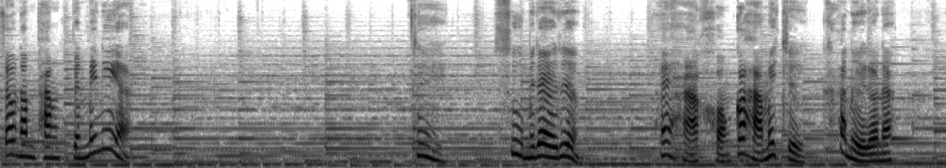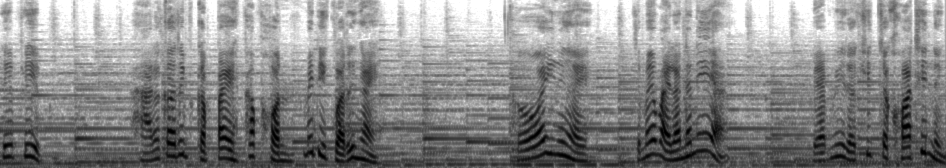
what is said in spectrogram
เจ้านำทางเป็นไหมเนี่ยเฮ้สู้ไม่ได้เรื่อง ให้หาของก็หาไม่เจอ ข้าเหนื่อยแล้วนะ รีบๆ หาแล้วก็รีบกลับไปพักผ่อนไม่ดีกว่าหรือไงโอ้ยเหนื่อย จะไม่ไหวแล้วนะเนี่ย แบบนี้เดี๋ยวคิดจะคว้าที่หนึ่ง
